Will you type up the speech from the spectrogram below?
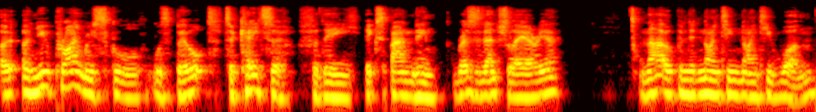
A, a new primary school was built to cater for the expanding residential area and that opened in 1991.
